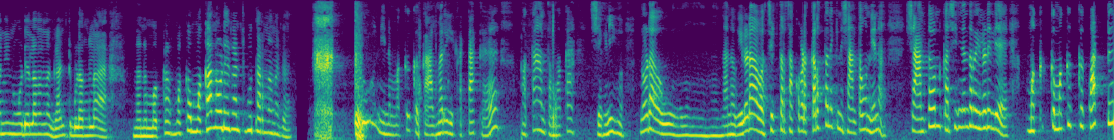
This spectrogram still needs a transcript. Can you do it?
ಮನೆ ನೋಡಿಲ್ಲ ನನಗೆ ಗಂಟು ಬಿಡಂಗಿಲ್ಲ ನನ್ನ ಮಕ್ಕ ಮಕ್ಕ ಮಕ್ಕ ನೋಡಿ ಗಂಟು ಬಿಡ್ತಾರೆ ನನಗೆ. ನಿನ್ನ ಮಕ್ಕಕ್ಕೆ ಕಾಲ್ಮರಿಗೆ ಕಟ್ಟಾಕ ಮಕ್ಕ ಅಂತ ಮಕ್ಕ ಶಗಣಿ ನೋಡ ನನಗೆ ಇಲ್ಲಡ ಸಿಟ್ಟು ತರ್ಸಾಕೋಬೇಡ ಕರ್ಸ್ತಾನಕ್ಕಿನ ಶಾಂತವನ್ನೇನ ಶಾಂತವನ್ನ ಕರ್ಸಿದ್ನಂದ್ರೆ ಇಲ್ಲಡಿಲಿ ಮಕ್ಕಕ್ಕೆ ಮಕ್ಕಕ್ಕೆ ಕೊಟ್ಟು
